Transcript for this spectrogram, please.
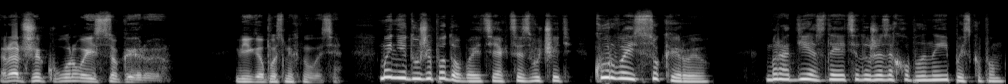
Радше курва із сокирою. Віга посміхнулася. Мені дуже подобається, як це звучить. Курва із сокирою. Брат Діас, здається, дуже захоплений єпископом.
